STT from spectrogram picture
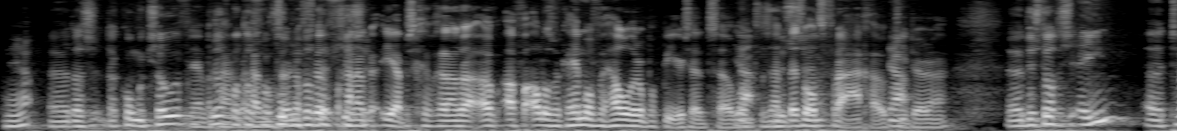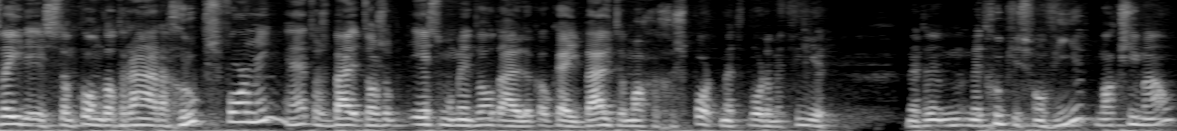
Ja. Eh, dat is, daar kom ik zo even Ja, we terug, gaan, want we dat gaan dat we gaan ook, ja, we gaan af, alles ook helemaal helder op papier zetten zo. Want Ja, er zijn dus, best wel wat vragen ook ja. die er... dus dat is één. Eh, tweede is, dan kwam dat rare groepsvorming. Hè. Het, was bui- het was op het eerste moment wel duidelijk, oké, buiten mag er gesport met, worden met vier, met, met groepjes van vier maximaal.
